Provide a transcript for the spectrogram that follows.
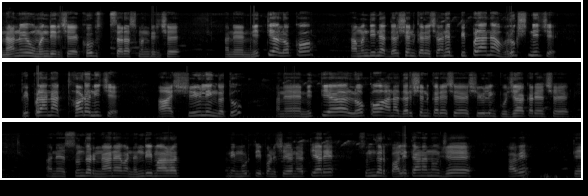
નાનું એવું મંદિર છે, ખૂબ સરસ મંદિર છે અને નિત્ય લોકો આ મંદિરના દર્શન કરે છે અને પીપળાના વૃક્ષ નીચે, પીપળાના થડ નીચે આ શિવલિંગ હતું અને નિત્ય લોકો આના દર્શન કરે છે, શિવલિંગ પૂજા કરે છે અને સુંદર નાના એવા નંદી મહારાજની મૂર્તિ પણ છે અને અત્યારે સુંદર પાલિતાણાનું જે આવે તે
